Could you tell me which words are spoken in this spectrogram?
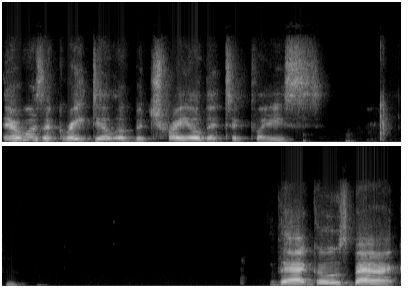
there was a great deal of betrayal that took place that goes back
